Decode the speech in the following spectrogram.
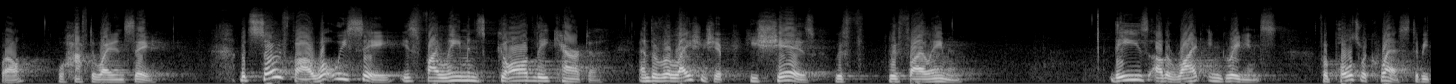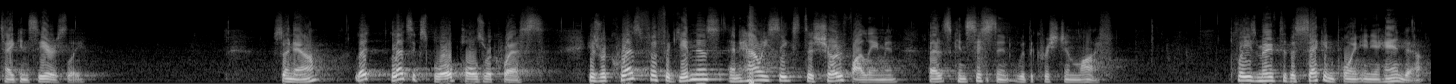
Well, we'll have to wait and see. But so far, what we see is Philemon's godly character and the relationship he shares with, with Philemon. These are the right ingredients for Paul's request to be taken seriously. So now, let, let's explore Paul's request his request for forgiveness and how he seeks to show Philemon that it's consistent with the Christian life. Please move to the second point in your handout.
